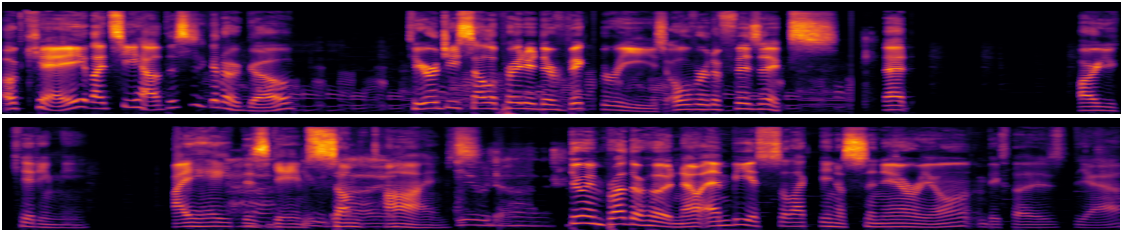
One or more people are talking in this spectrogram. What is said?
Okay, let's see how this is gonna go. TRG celebrated their victories over the physics that... Are you kidding me? I hate this game you sometimes. You die. Doing Brotherhood. Now, MB is selecting a scenario because, yeah,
